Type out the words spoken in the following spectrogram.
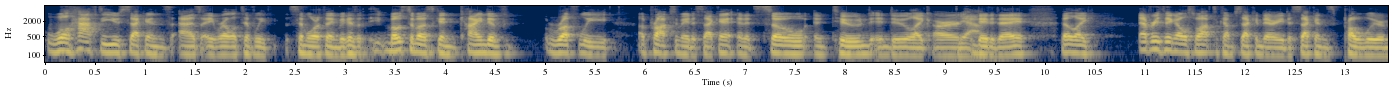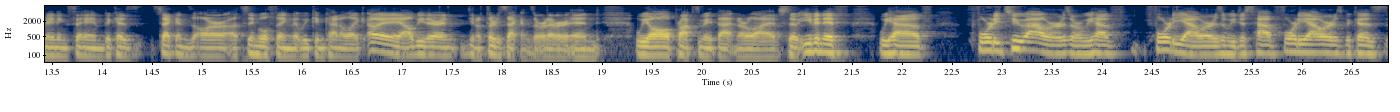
will have to use seconds as a relatively similar thing because most of us can kind of roughly approximate a second and it's so tuned into like our day to day that like everything else will have to come secondary to seconds probably remaining same because seconds are a single thing that we can kind of like oh yeah, yeah I'll be there in you know 30 seconds or whatever and we all approximate that in our lives. So even if we have 42 hours or we have 40 hours and we just have 40 hours because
